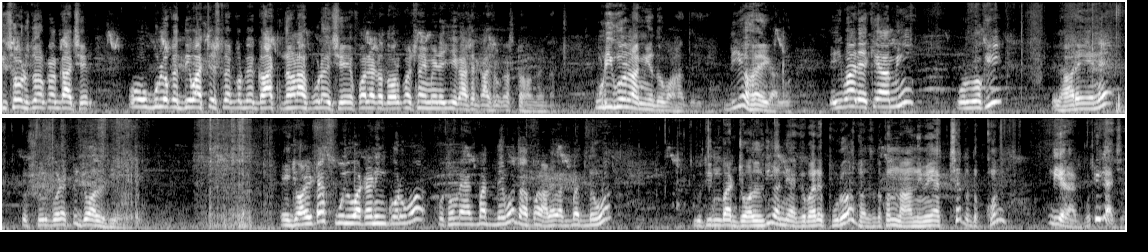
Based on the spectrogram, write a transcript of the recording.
রিসোর্স দরকার গাছের, ওগুলোকে দেওয়ার চেষ্টা করবে, গাছ নাড়া পড়েছে, ফলে একটা দরকার সময় মেরে গিয়ে গাছের কাছের কাজটা হবে না। কুড়িগুলো নামিয়ে দেবো হাতে। দিয়ে হয়ে গেল। এইবার একে আমি করব কি? ধারে এনে শুরু করে একটু জল দিয়ে দেবো। এই জলটা ফুল ওয়াটারিং করব। প্রথমে একবার দেবো, তারপর আরও একবার দেবো। দু তিনবার জল দিই আমি একেবারে পুরো যতক্ষণ না নেমে যাচ্ছে ততক্ষণ দিয়ে রাখব, ঠিক আছে?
